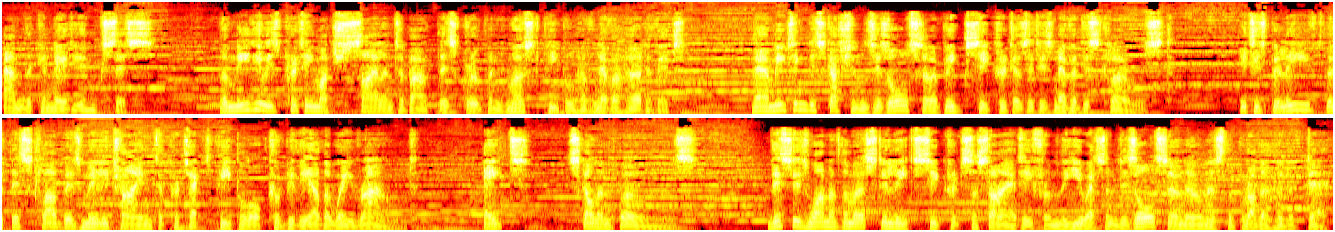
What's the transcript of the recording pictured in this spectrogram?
and the Canadian CSIS. The media is pretty much silent about this group and most people have never heard of it. Their meeting discussions is also a big secret as it is never disclosed. It is believed that this club is merely trying to protect people or could be the other way round. 8. Skull and Bones This is one of the most elite secret society from the US and is also known as the Brotherhood of Death.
